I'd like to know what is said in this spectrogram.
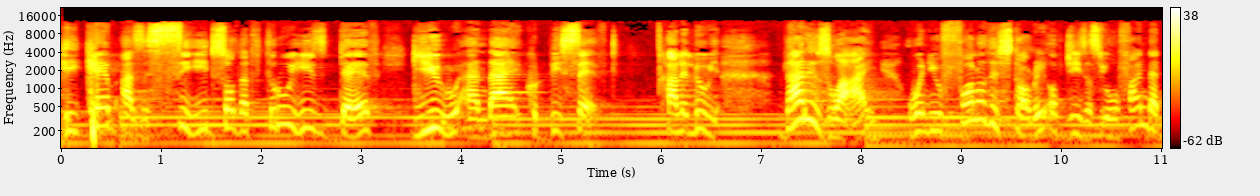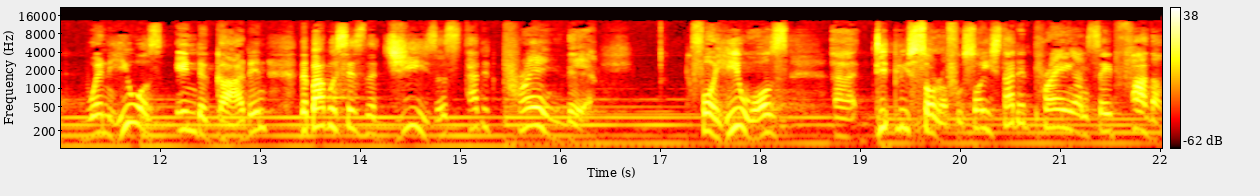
He came as a seed so that through his death, you and I could be saved. Hallelujah. That is why when you follow the story of Jesus, you will find that when he was in the garden, the Bible says that Jesus started praying there for he was uh, deeply sorrowful. So he started praying and said, Father,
